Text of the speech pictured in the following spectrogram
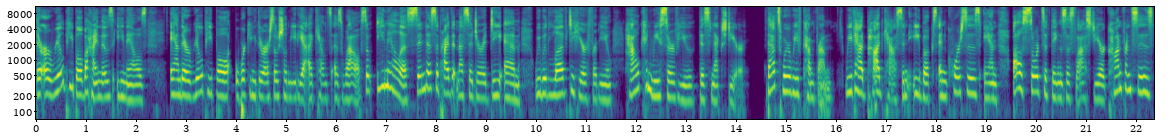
There are real people behind those emails. And there are real people working through our social media accounts as well. So email us, send us a private message or a DM. We would love to hear from you. How can we serve you this next year? That's where we've come from. We've had podcasts and ebooks and courses and all sorts of things this last year conferences,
